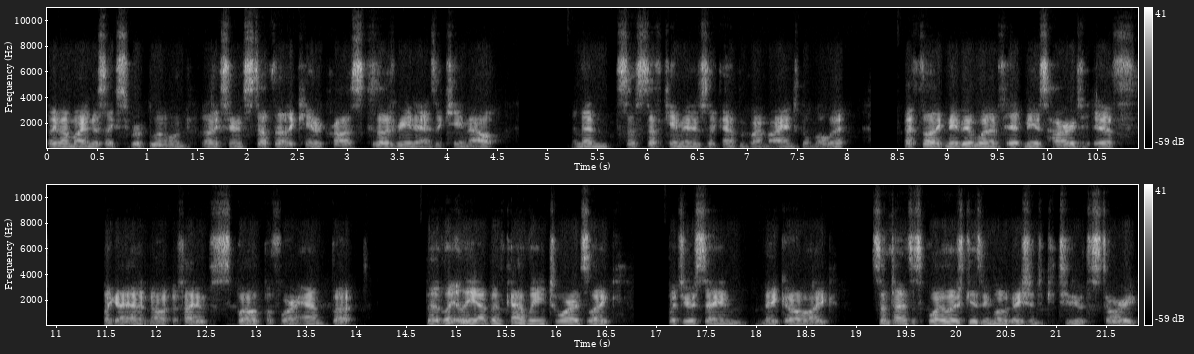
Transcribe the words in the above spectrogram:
like my mind was like super blown like certain stuff that like came across because I was reading it as it came out, and then some stuff came in and just like kind of blew my mind the moment. But I feel like maybe it wouldn't have hit me as hard if like I hadn't know if I spoiled beforehand. But but lately I've been kind of leaning towards like what you're saying, Mako. Like sometimes the spoilers gives me motivation to continue with the story.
